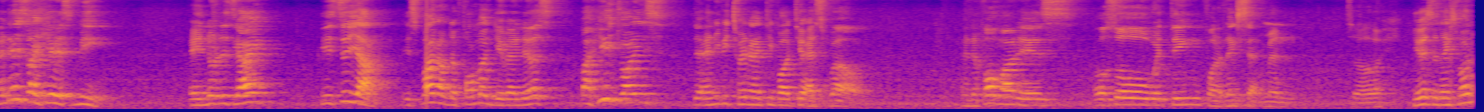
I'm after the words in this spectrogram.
And this right here is me. And you know this guy? He's still young. He's one of the former Gaveliers, but he joins the NDP 2019 volunteer as well. And the fourth one is also waiting for the next segment. So here's the next one.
